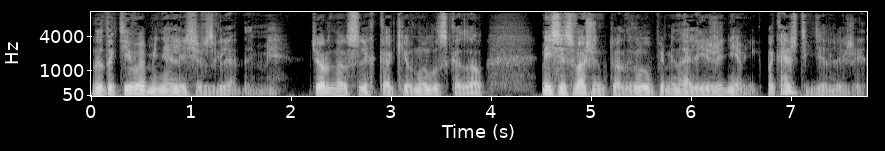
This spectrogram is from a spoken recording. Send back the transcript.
Детективы обменялись взглядами. Тернер слегка кивнул и сказал, — Миссис Вашингтон, вы упоминали ежедневник. Покажете, где он лежит?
